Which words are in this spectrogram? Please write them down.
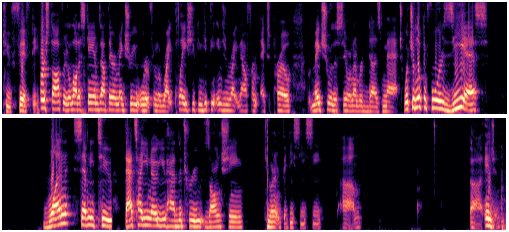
250. First off, there's a lot of scams out there and make sure you order it from the right place. You can get the engine right now from X Pro, but make sure the serial number does match. What you're looking for is ZS 172. That's how you know you have the true Zongshen 250cc um, uh, engine.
